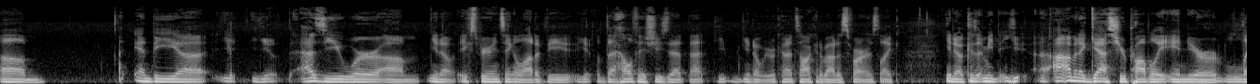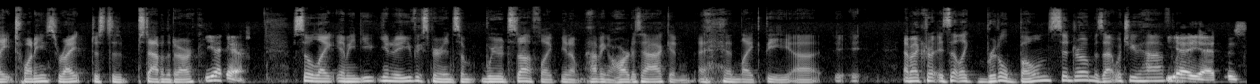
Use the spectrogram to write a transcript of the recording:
Um, and the uh, you, you, as you were um, you know experiencing a lot of the you know, the health issues that that you, you know we were kind of talking about as far as like you know, because I mean, you, I'm going to guess you're probably in your late 20s, right? Just to stab in the dark. Yeah, yeah. So, like, I mean, you you know, you've experienced some weird stuff, like you know, having a heart attack and and like the. Uh, it, am I correct? Is that like brittle bone syndrome? Is that what you have? Yeah, yeah. There's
